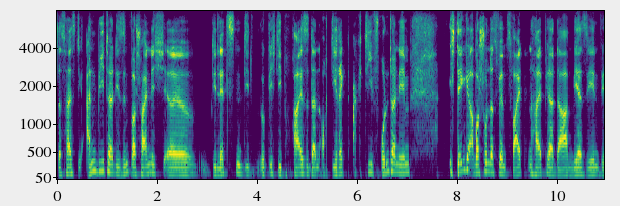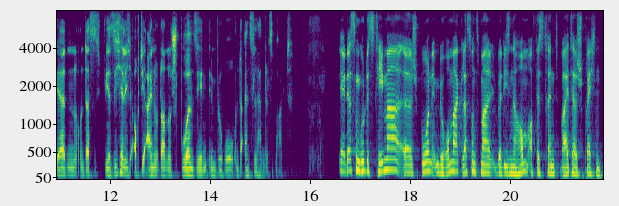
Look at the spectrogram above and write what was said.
Das heißt, die Anbieter, die sind wahrscheinlich die letzten, die wirklich die Preise dann auch direkt aktiv runternehmen. Ich denke aber schon, dass wir im zweiten Halbjahr da mehr sehen werden und dass wir sicherlich auch die ein oder anderen Spuren sehen im Büro- und Einzelhandelsmarkt. Ja, das ist ein gutes Thema. Äh, Spuren im Büromarkt. Lass uns mal über diesen Homeoffice-Trend weiter sprechen.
